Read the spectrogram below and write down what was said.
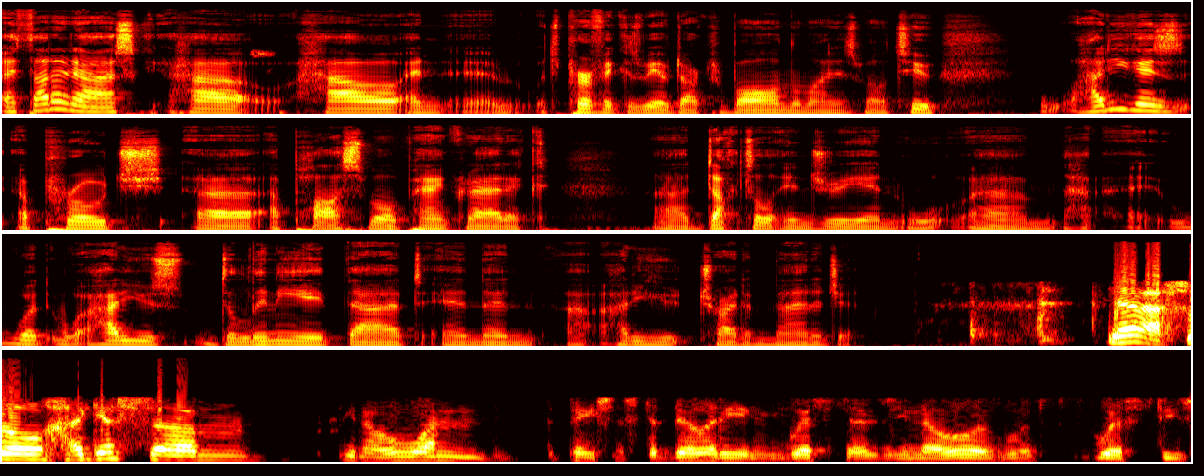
I, thought I'd ask how how and uh, it's perfect because we have Dr. Ball on the line as well too. How do you guys approach uh, a possible pancreatic uh, ductal injury, and um, what, what, how do you delineate that, and then how do you try to manage it? Yeah, so I guess um, you know one the patient stability and with as you know with with these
